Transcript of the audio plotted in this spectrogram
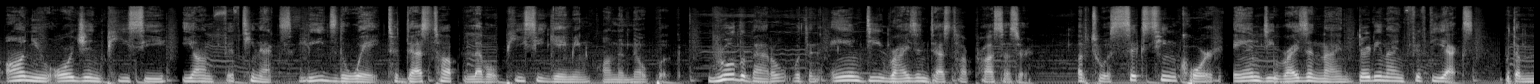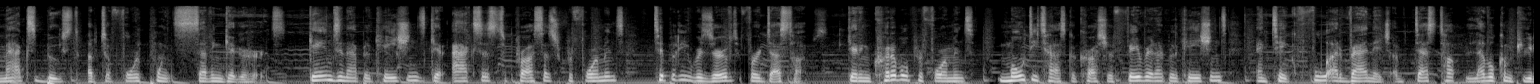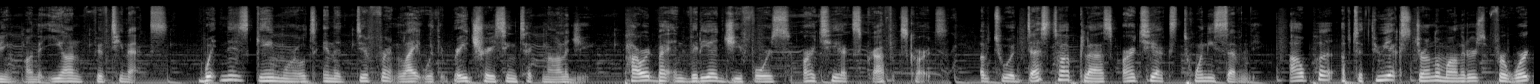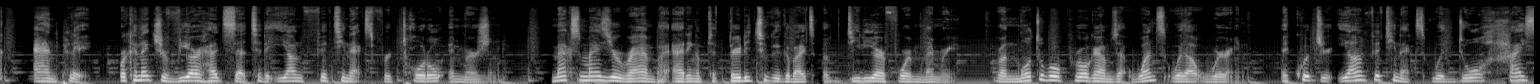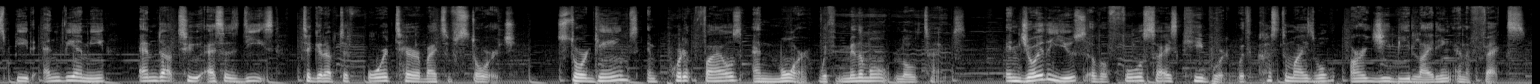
all-new Origin PC Eon 15X leads the way to desktop-level PC gaming on the notebook. Rule the battle with an AMD Ryzen desktop processor, up to a 16-core AMD Ryzen 9 3950X with a max boost up to 4.7 GHz. Games and applications get access to processor performance typically reserved for desktops. Get incredible performance, multitask across your favorite applications, and take full advantage of desktop level computing on the Eon 15X. Witness game worlds in a different light with ray tracing technology. Powered by NVIDIA GeForce RTX graphics cards, up to a desktop class RTX 2070. Output up to 3 external monitors for work and play, or connect your VR headset to the Eon 15X for total immersion. Maximize your RAM by adding up to 32GB of DDR4 memory. Run multiple programs at once without worrying. Equip your Eon 15X with dual high-speed NVMe M.2 SSDs to get up to 4TB of storage. Store games, important files, and more with minimal load times. Enjoy the use of a full-size keyboard with customizable RGB lighting and effects.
